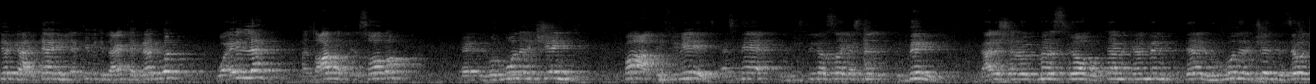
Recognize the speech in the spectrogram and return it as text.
ترجع تاني لل activity بتاعتها gradual وإلا هتتعرض لإصابة. آه، ال hormonal change بعض ال females أثناء ال menstrual cycle أثناء ال period تعالى الشباب بتمارس رياضة وبتعمل كلام من ده ال hormonal change بتزود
